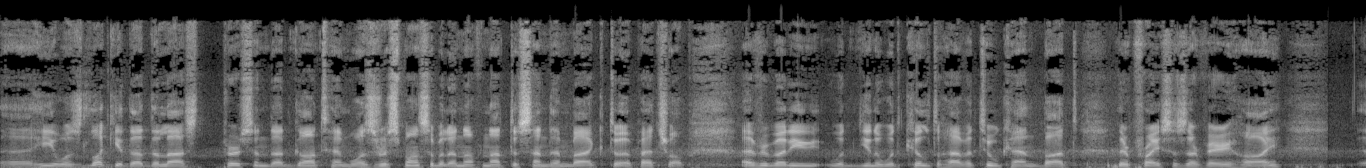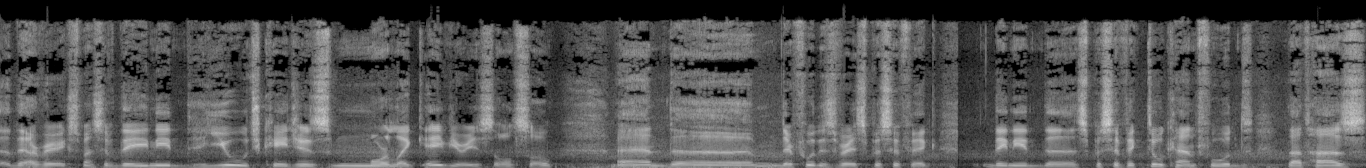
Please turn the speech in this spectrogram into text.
Uh, he was lucky that the last person that got him was responsible enough not to send him back to a pet shop. Everybody would, you know, would kill to have a toucan, but their prices are very high. They are very expensive. They need huge cages, more like aviaries, also, and uh, their food is very specific. They need the specific toucan food that has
